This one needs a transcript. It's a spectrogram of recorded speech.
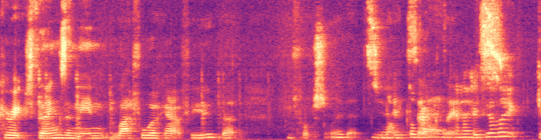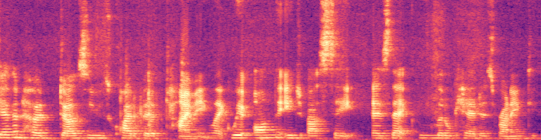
correct things, and then life will work out for you. But unfortunately, that's Yeah, not the exactly. way. And I It's- feel like Gavin Hood does use quite a bit of timing. Like we're on the edge of our seat as that little kid is running to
